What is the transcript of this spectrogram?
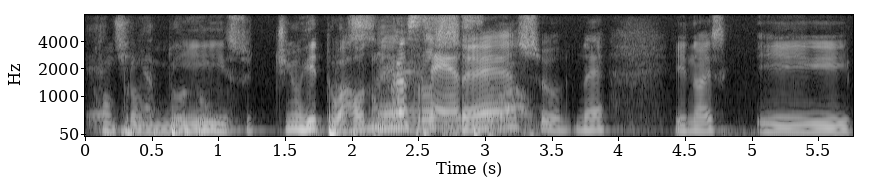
é, compromisso, tinha, tinha, um ritual, né? Um processo, processo né? E nós e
